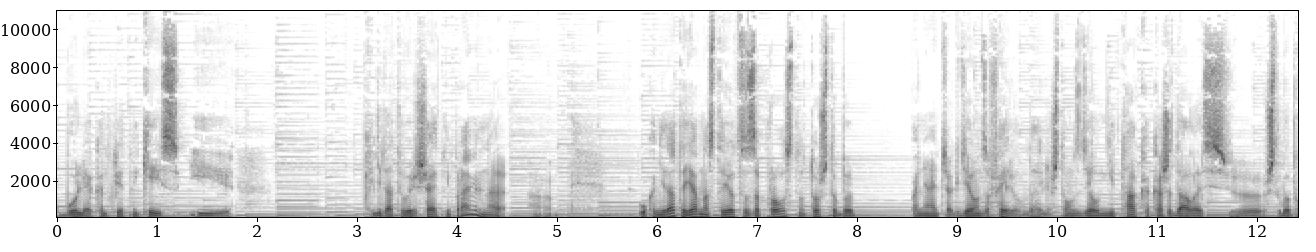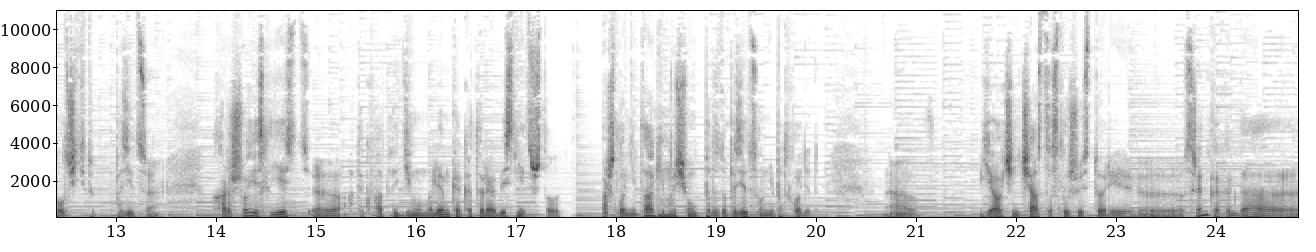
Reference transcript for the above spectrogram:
более конкретный кейс, и кандидат его решает неправильно, а, у кандидата явно остается запрос на то, чтобы понять, а где он зафейлил, да, или что он сделал не так, как ожидалось, э, чтобы получить эту позицию. Хорошо, если есть э, адекватный Дима Маленко, который объяснит, что пошло не так, mm-hmm. и почему под эту позицию он не подходит. Э, я очень часто слышу истории э, с рынка, когда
